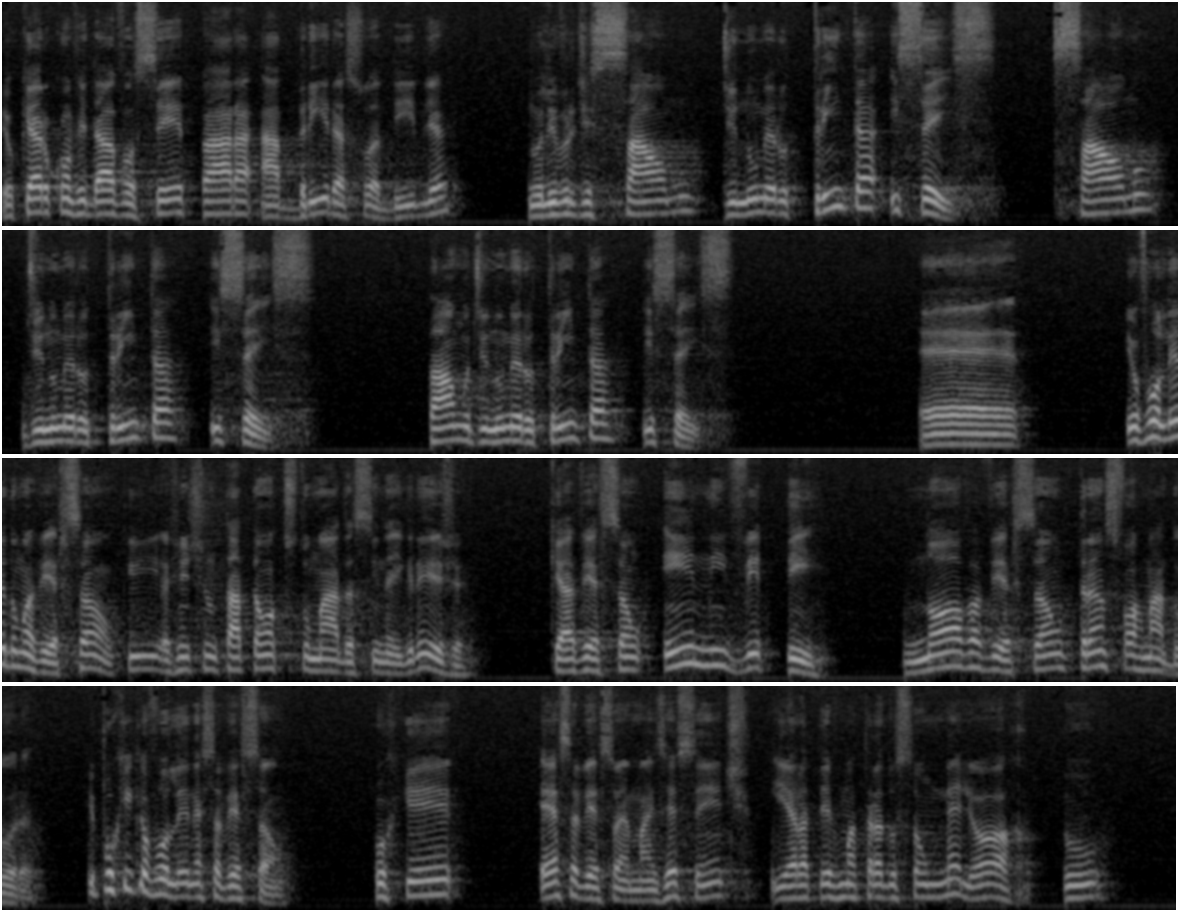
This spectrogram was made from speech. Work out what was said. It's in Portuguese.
Eu quero convidar você para abrir a sua Bíblia no livro de Salmo, de número 36. Salmo de número 36. Salmo de número 36. É, eu vou ler numa versão que a gente não está tão acostumado assim na igreja, que é a versão NVT, nova versão transformadora. E por que, que eu vou ler nessa versão? Porque essa versão é mais recente e ela teve uma tradução melhor do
